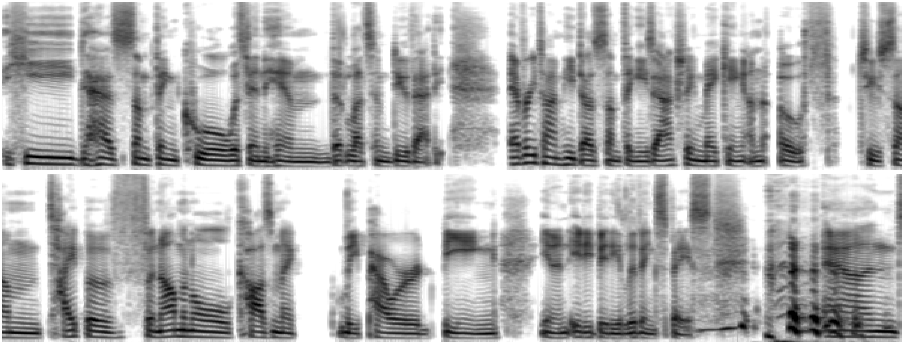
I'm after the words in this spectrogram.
he has something cool within him that lets him do that. Every time he does something, he's actually making an oath to some type of phenomenal cosmically powered being in an itty bitty living space. And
